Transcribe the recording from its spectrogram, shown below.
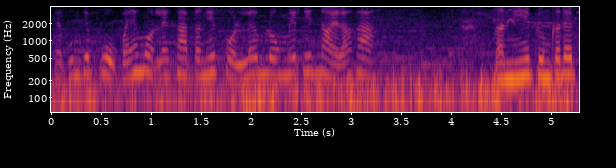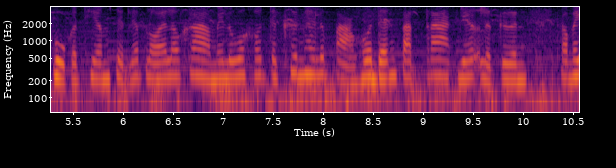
แต่ปุ้งจะปลูกไปให้หมดเลยค่ะ ตอนนี้ฝนเริ่มลงเม็ดนิดหน่อยแล้วค่ะ ตอนนี้ปรุงก็ได้ปลูกกระเทียมเสร็จเรียบร้อยแล้วค่ะ ไม่รู้ว่าเขาจะขึ้นให้หรือเปล่าเพราะแดนตัดรากเยอะเหลือเกิน ถ้าไม่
